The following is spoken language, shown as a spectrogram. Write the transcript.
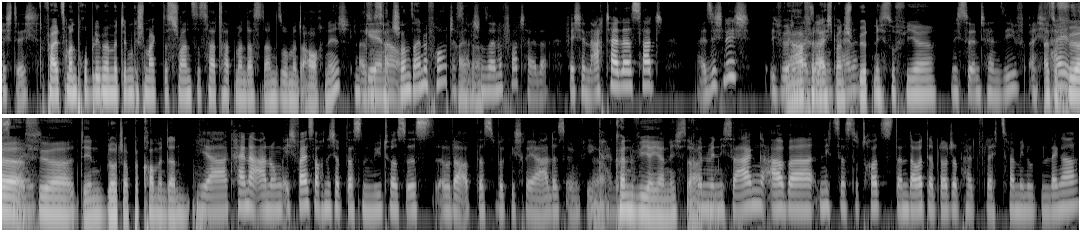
Richtig. Falls man Probleme mit dem Geschmack des Schwanzes hat, hat man das dann somit auch nicht. Also es Genau. hat schon seine Das Vorteile. hat schon seine Vorteile. Welche Nachteile es hat, weiß ich nicht. Ich würde ja, vielleicht sagen, man keine. spürt nicht so viel. Nicht so intensiv. Ich Also für, für den Blowjob bekommenden. Ja, keine Ahnung. Ich weiß auch nicht, ob das ein Mythos ist oder ob das wirklich real ist irgendwie. Ja, können Ahnung. wir ja nicht sagen. Können wir nicht sagen, aber nichtsdestotrotz, dann dauert der Blowjob halt vielleicht zwei Minuten länger,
